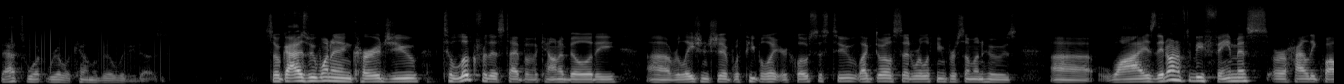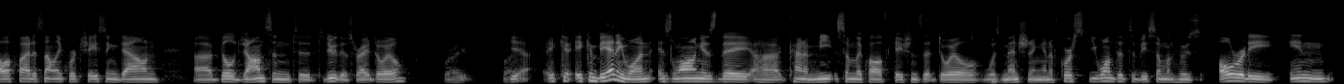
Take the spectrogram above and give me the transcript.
That's what real accountability does. So, guys, we want to encourage you to look for this type of accountability uh, relationship with people that you're closest to. Like Doyle said, we're looking for someone who's uh, wise. They don't have to be famous or highly qualified. It's not like we're chasing down uh, Bill Johnson to, to do this, right, Doyle? Right. Right. Yeah, it can, it can be anyone as long as they uh, kind of meet some of the qualifications that Doyle was mentioning. And of course, you want it to be someone who's already in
